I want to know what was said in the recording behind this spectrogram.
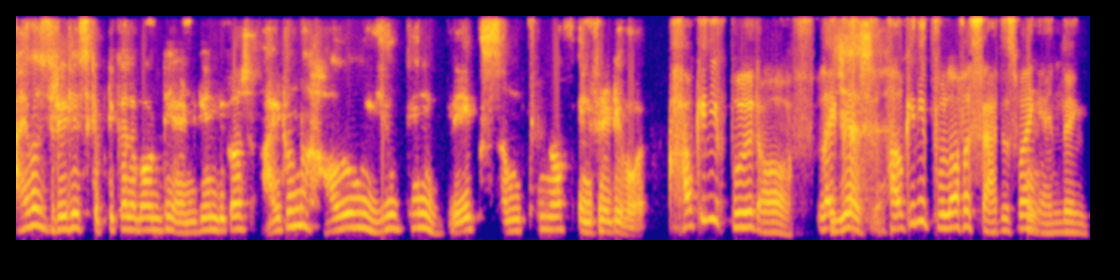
I was really skeptical about the end game because I don't know how you can break something of Infinity War. How can you pull it off? Like, Yes, how can you pull off a satisfying Hmm. ending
